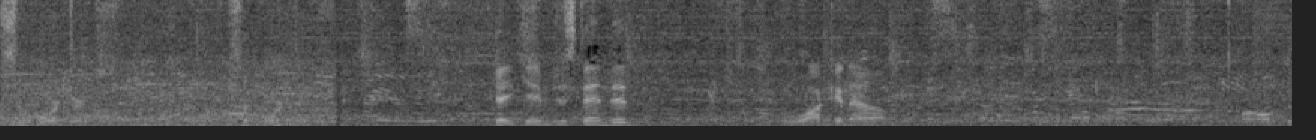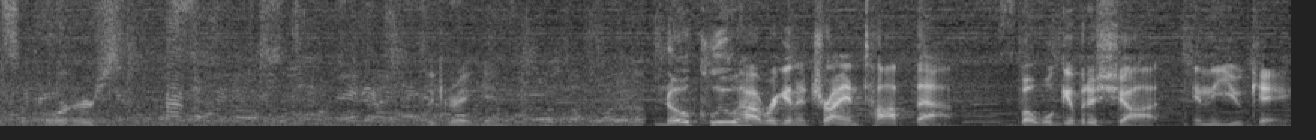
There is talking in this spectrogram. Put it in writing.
supporters. Supporters. Okay, game just ended. We're walking out. All the supporters. It's a great game. No clue how we're going to try and top that, but we'll give it a shot in the UK.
